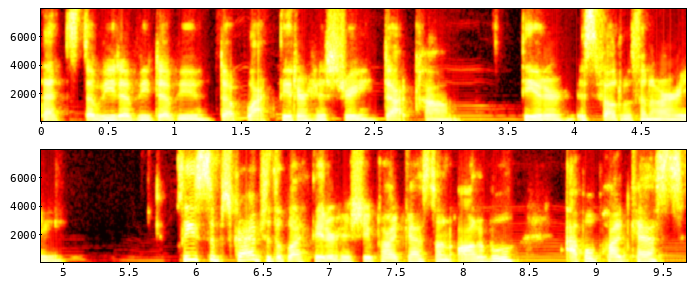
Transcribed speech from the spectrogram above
That's www.blacktheatrehistory.com. Theater is spelled with an R-E. Please subscribe to the Black Theater History Podcast on Audible, Apple Podcasts,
